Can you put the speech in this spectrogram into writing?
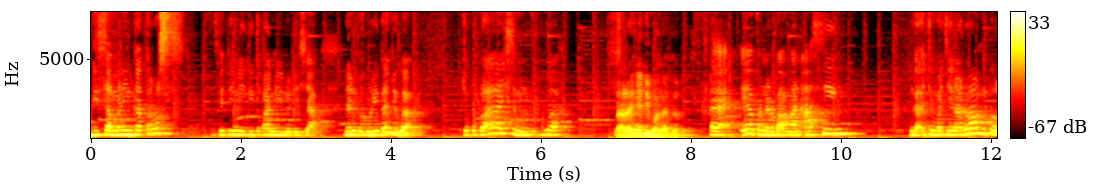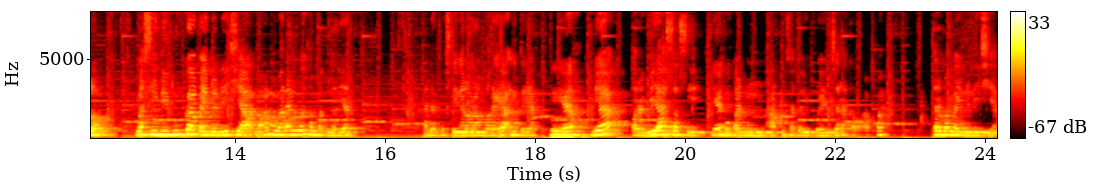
bisa meningkat terus covid ini gitu kan di Indonesia dan pemerintah juga cukup lalai sih menurut gua. Lalainya di mana tuh? kayak ya penerbangan asing. Nggak cuma Cina doang gitu loh. Masih dibuka ke Indonesia. Makanya kemarin gue sempat ngeliat ada postingan orang Korea gitu ya. Hmm. ya dia orang biasa sih. Ya. bukan artis atau influencer atau apa. Terbang ke Indonesia.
